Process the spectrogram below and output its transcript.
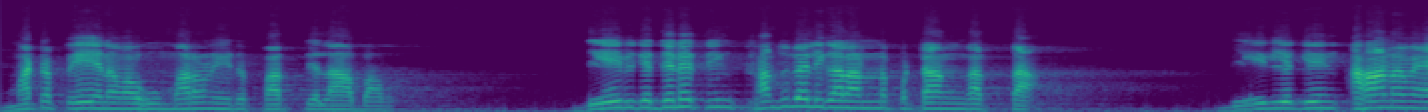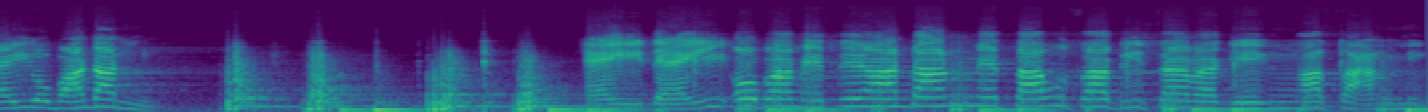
මට පේනවා ඔහු මරණයට පත් වෙලා බව. දේවික දෙනතින් කඳුලලි ගලන්න පටන් ගත්තා. දේවියගෙන් අහනවා ඇයි ඔබ අඬන්නේ? ඇයිදැයි ඔබ මෙත අඩන්නේ තවුස බිසවගෙන් අසන්නේ.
